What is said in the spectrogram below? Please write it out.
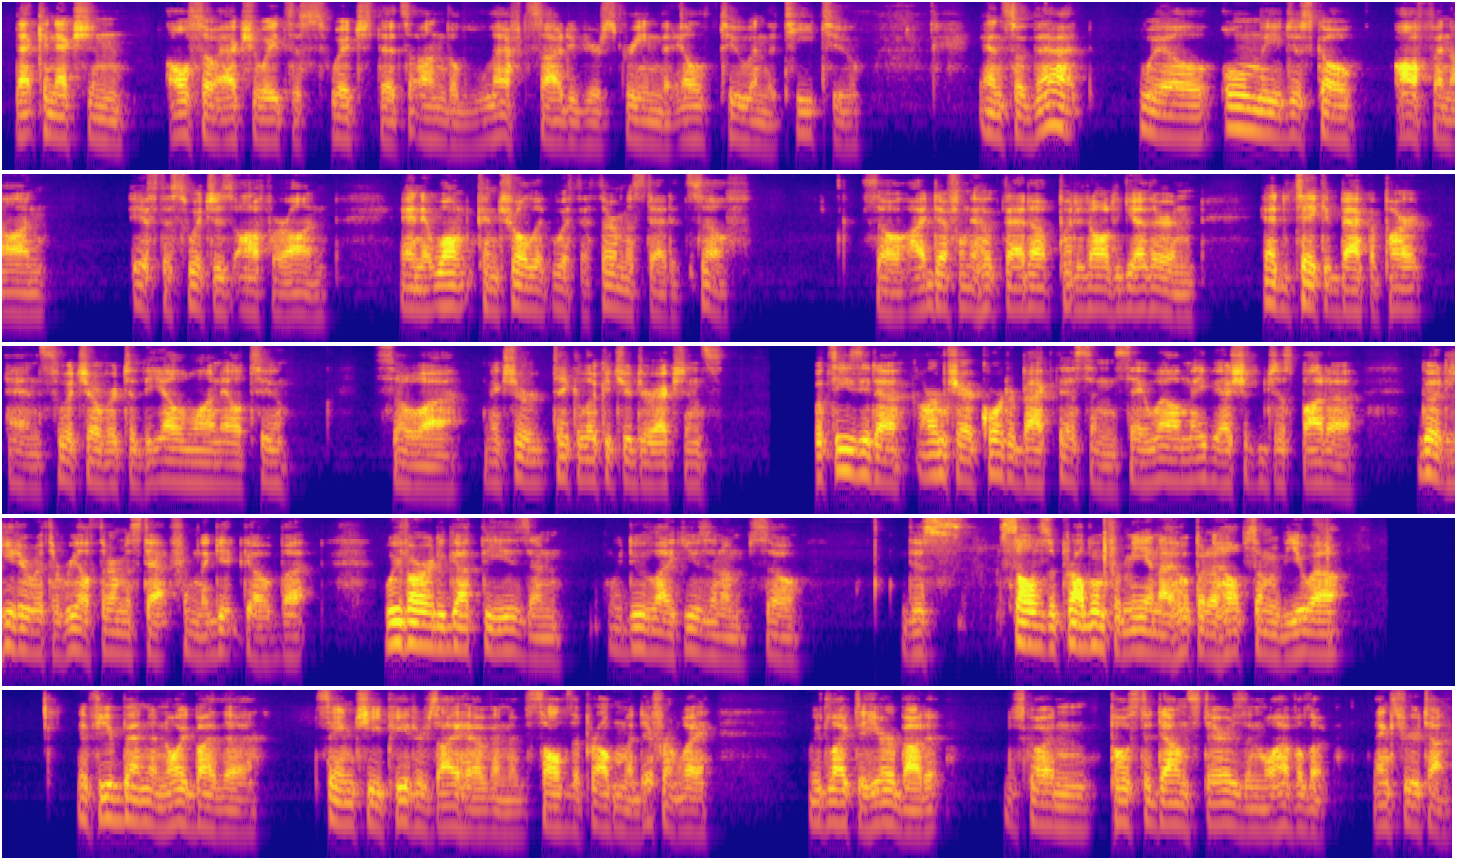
that connection also actuates a switch that's on the left side of your screen, the L2 and the T2. And so that will only just go off and on if the switch is off or on and it won't control it with the thermostat itself. So I definitely hooked that up, put it all together, and had to take it back apart and switch over to the L1, L2. So uh, make sure take a look at your directions. It's easy to armchair quarterback this and say, well, maybe I should have just bought a good heater with a real thermostat from the get-go, but we've already got these and we do like using them. So this solves a problem for me and I hope it'll help some of you out. If you've been annoyed by the same cheap heaters I have and have solved the problem a different way, we'd like to hear about it. Just go ahead and post it downstairs and we'll have a look. Thanks for your time.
